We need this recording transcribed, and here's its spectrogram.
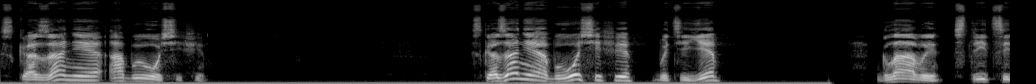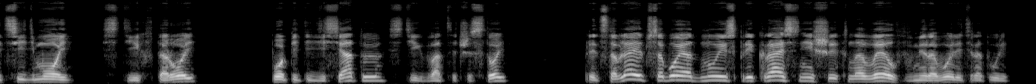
Сказание об Иосифе Сказание об Иосифе, Бытие, главы с 37 стих 2 по 50 стих 26 представляют собой одну из прекраснейших новелл в мировой литературе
